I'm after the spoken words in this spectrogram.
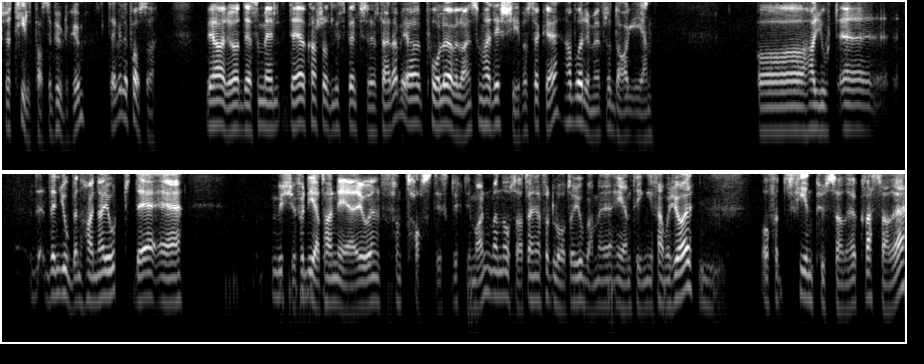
for å tilpasse publikum. Det vil jeg påstå. Vi har jo Det som er, det er kanskje litt spesielt her. Vi har Pål Øverland, som har regi på stykket. Har vært med fra dag én. Og har gjort eh, Den jobben han har gjort, det er mye fordi at han er jo en fantastisk dyktig mann, men også at han har fått lov til å jobbe med én ting i 25 år. Og fått finpussa det og kvessa det.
